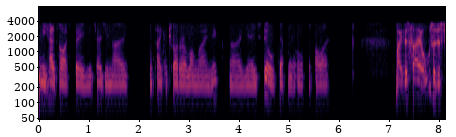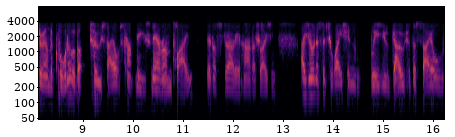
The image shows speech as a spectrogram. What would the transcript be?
and he has high speed, which, as you know, will take a trotter a long way, Nick. So yeah, he's still definitely a horse to follow. Mate, the sales are just around the corner. We've got two sales companies now in play in Australian harness racing. Are you in a situation where you go to the sales,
